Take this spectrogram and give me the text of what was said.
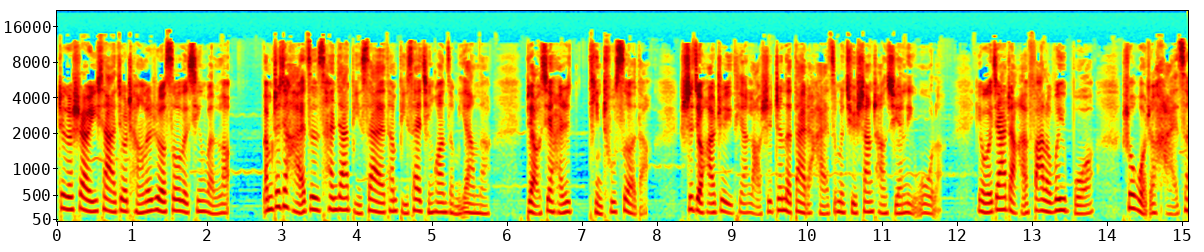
这个事儿一下就成了热搜的新闻了。那么这些孩子参加比赛，他们比赛情况怎么样呢？表现还是挺出色的。十九号这一天，老师真的带着孩子们去商场选礼物了。有个家长还发了微博，说我这孩子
